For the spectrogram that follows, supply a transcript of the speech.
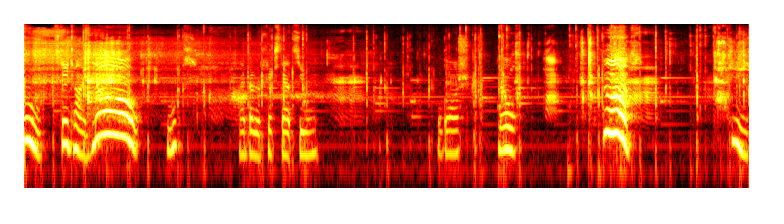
Ooh, stay time. No! Oops. I better fix that soon. Gosh. No. Ah! Jeez.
